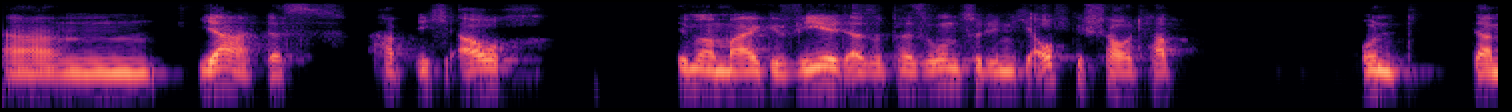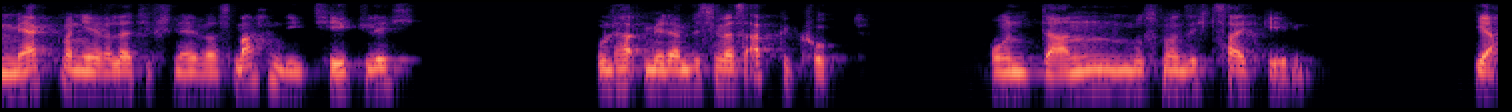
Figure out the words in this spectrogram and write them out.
Ähm, ja, das habe ich auch immer mal gewählt, also Personen, zu denen ich aufgeschaut habe. Und da merkt man ja relativ schnell, was machen die täglich und hat mir da ein bisschen was abgeguckt. Und dann muss man sich Zeit geben. Ja,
